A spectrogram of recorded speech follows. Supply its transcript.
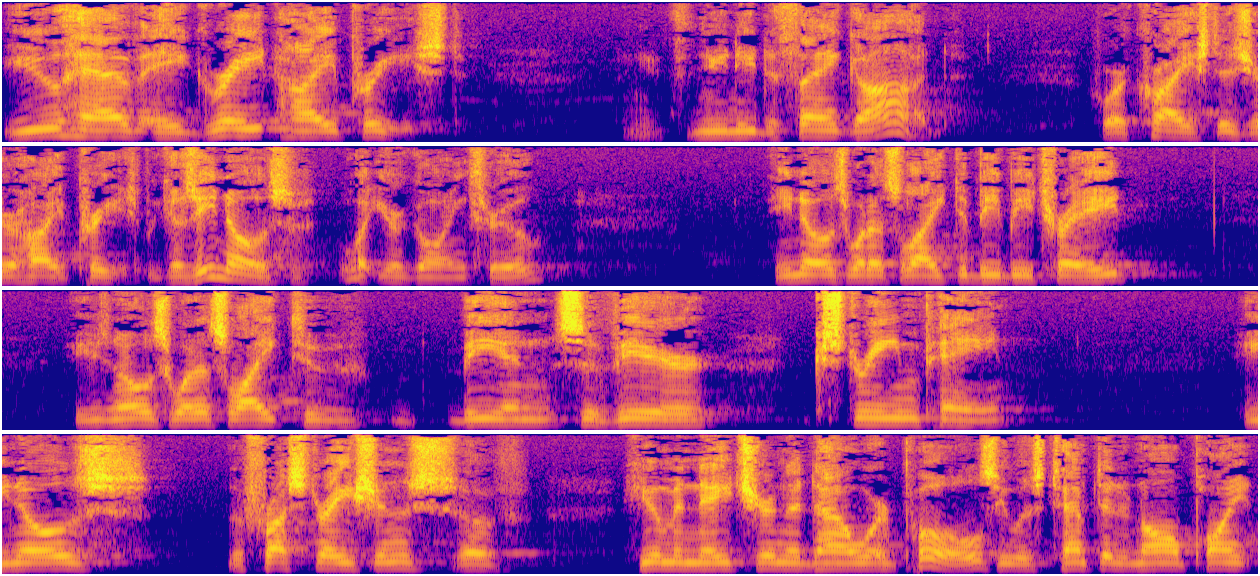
You have a great high priest. You need to thank God for Christ as your high priest because he knows what you're going through. He knows what it's like to be betrayed. He knows what it's like to be in severe, extreme pain. He knows the frustrations of human nature and the downward pulls. He was tempted in all point,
